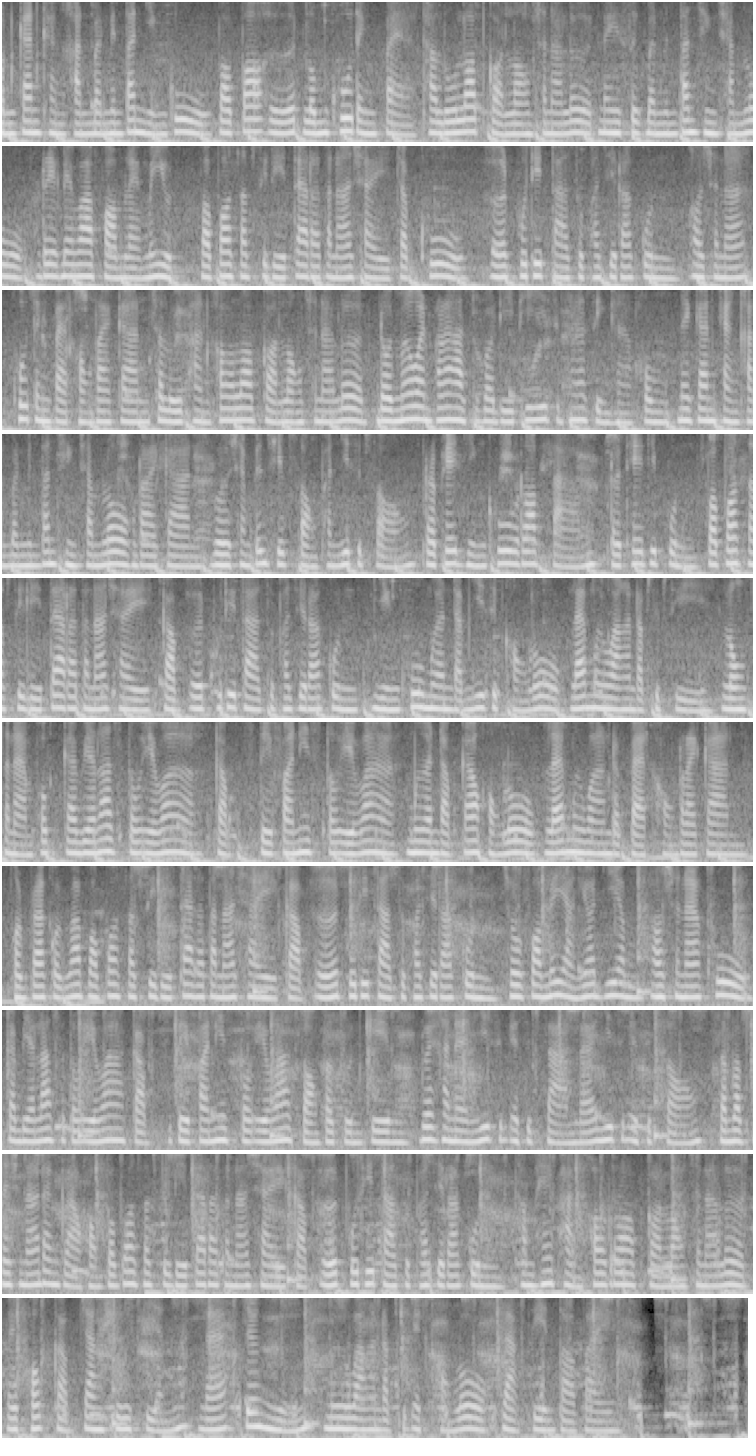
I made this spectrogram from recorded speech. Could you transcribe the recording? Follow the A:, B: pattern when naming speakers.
A: ผลการแข่งขันแบดมินตันหญิงคู่ปอป้อเอิร์ธล้มคู่เต็งแปดทะลุรอบก่อนรองชนะเลิศ ในศึกแบดมินตันชิงแชมป์โลก เรียกได้ว่าฟอร์มแรงไม่หยุดปอป้อซับซิดีแต่รัตนาชัย จับคู่ เอิร์ธพุทธิตาสุภจิรกุลเอาชนะ คู่เต็งแปดของรายการฉลุยผ่านเข้ารอบก่อนรองชนะเลิศ โดยเมื่อวันพฤหัสบดีที่ 25 สิงหาคม ในการแข่งขันแบดมินตันชิงแชมป์โลกรายการ World Championship 2022 ประเภทหญิงคู่รอบ 3 ประเทศญี่ปุ่นปอปอซับซิลีแต่รัตนาชัย กับเอิร์ธพุทธิตาสุภจิรกุล หญิงคู่มืออันดับ 20 ของโลก และมือวางอันดับ 14 ลงสนามพบกาเบียล่าสโตเอวากับสเตฟานีสโตเอวามืออันดับ 9 ของโลก และมือวางอันดับ 8 ของรายการ ผลปรากฏว่าปอปอซับซิลีแต่รัตนาชัย กับเอิร์ธพุทธิตาสุภจิรกุล โชว์ฟอร์มได้อย่างยอดเยี่ยม เอาชนะคู่กาเบียล่าสโตเอวากับสเตฟานีสโตเอวา2ต่อ0เกม ด้วยคะแนน 21-13 และ 21-12สำหรับชัยชนะดังกล่าวของปอปอซับซิลีตารัตนาชัย กับเอิร์ธพุทธิตาสุภจิรกุลทำให้ผ่านเข้ารอบก่อนรองชนะเลิศ ไปพบกับจางชูเสียน และเจิ้งหยุนมือวางอันดับ 11 ของโลกจากจีนต่อไป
